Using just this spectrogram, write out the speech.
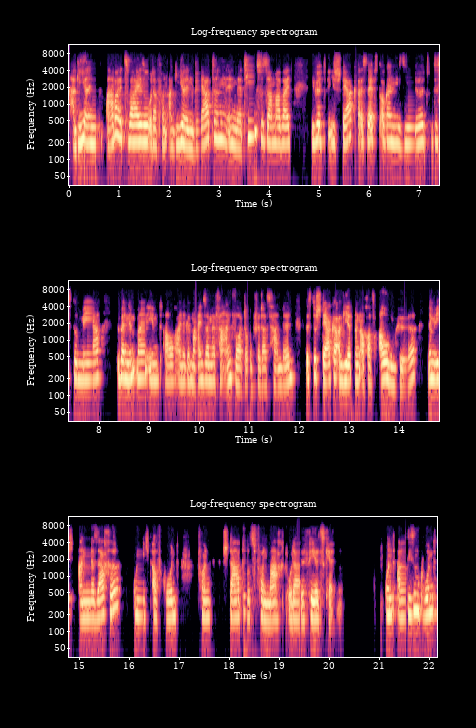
agilen Arbeitsweise oder von agilen Werten in der Teamzusammenarbeit, die wird, je stärker es selbst organisiert, desto mehr übernimmt man eben auch eine gemeinsame Verantwortung für das Handeln, desto stärker agiert man auch auf Augenhöhe, nämlich an der Sache und nicht aufgrund von Status, von Macht oder Befehlsketten. Und aus diesem Grund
